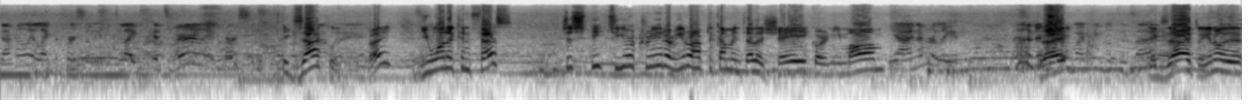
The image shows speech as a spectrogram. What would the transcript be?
definitely like the person. Like it's very personal. Exactly, right? You want to confess? Just speak to your creator. You don't have to come and tell a sheikh or an imam. Yeah, I never understood Right? why people. Exactly. You know,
